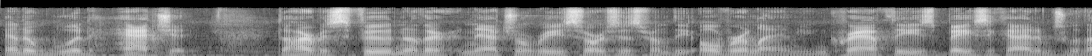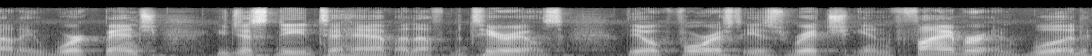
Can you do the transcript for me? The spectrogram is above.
and a wood hatchet to harvest food and other natural resources from the overland. You can craft these basic items without a workbench. You just need to have enough materials. The oak forest is rich in fiber and wood,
